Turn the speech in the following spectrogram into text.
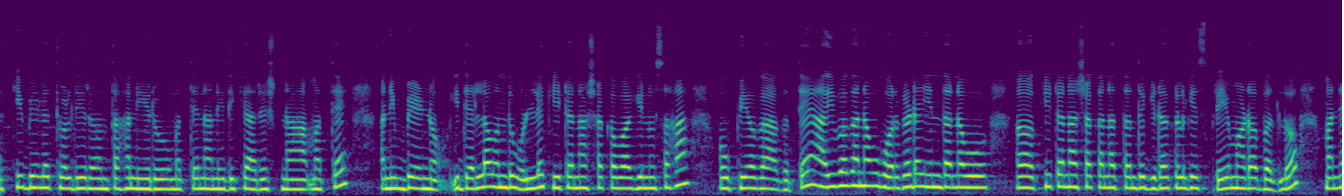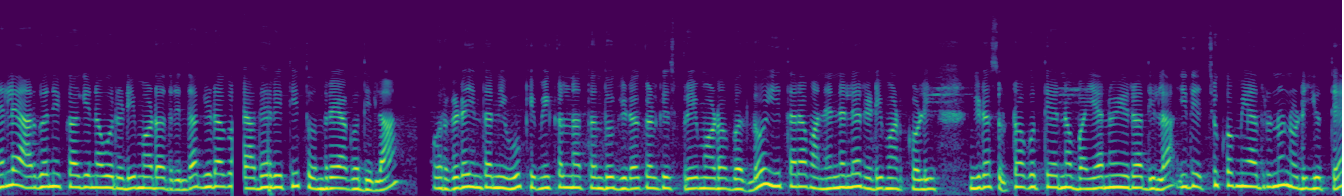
ಅಕ್ಕಿ ಬೇಳೆ ತೊಳೆದಿರೋವಂತಹ ನೀರು, ಮತ್ತು ನಾನು ಇದಕ್ಕೆ ಅರಿಶಿನ, ಮತ್ತು ನಿಂಬೆಹಣ್ಣು, ಇದೆಲ್ಲ ಒಂದು ಒಳ್ಳೆ ಕೀಟನಾಶಕವಾಗಿಯೂ ಸಹ ಉಪಯೋಗ ಆಗುತ್ತೆ. ಇವಾಗ ನಾವು ಹೊರಗಡೆಯಿಂದ ನಾವು ಕೀಟನಾಶಕನ ತಂದು ಗಿಡಗಳಿಗೆ ಸ್ಪ್ರೇ ಮಾಡೋ ಬದಲು ಮನೆಯಲ್ಲೇ ಆರ್ಗಾನಿಕ್ ಆಗಿ ನಾವು ರೆಡಿ ಮಾಡೋದ್ರಿಂದ ಗಿಡಗಳು ಯಾವುದೇ ರೀತಿ ತೊಂದರೆ ಆಗೋದಿಲ್ಲ. ಹೊರಗಡೆಯಿಂದ ನೀವು ಕೆಮಿಕಲ್ನ ತಂದು ಗಿಡಗಳಿಗೆ ಸ್ಪ್ರೇ ಮಾಡೋ ಬದಲು ಈ ಥರ ಮನೆಯಲ್ಲೇ ರೆಡಿ ಮಾಡ್ಕೊಳ್ಳಿ. ಗಿಡ ಸುಟ್ಟೋಗುತ್ತೆ ಅನ್ನೋ ಭಯನೂ ಇರೋದಿಲ್ಲ. ಇದು ಹೆಚ್ಚು ಕಮ್ಮಿ ಆದ್ರೂ ನಡೆಯುತ್ತೆ.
